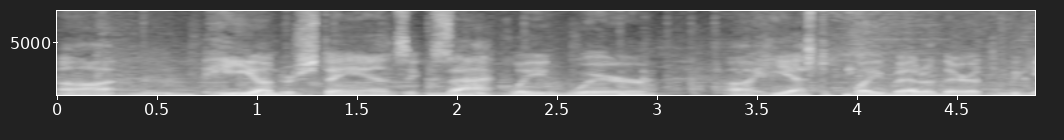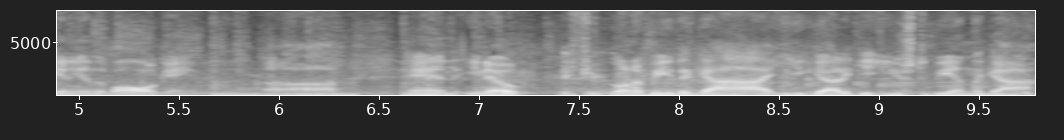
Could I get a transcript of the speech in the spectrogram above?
Uh, he understands exactly where uh, he has to play better there at the beginning of the ball game. Uh, and you know, if you're going to be the guy, you got to get used to being the guy.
